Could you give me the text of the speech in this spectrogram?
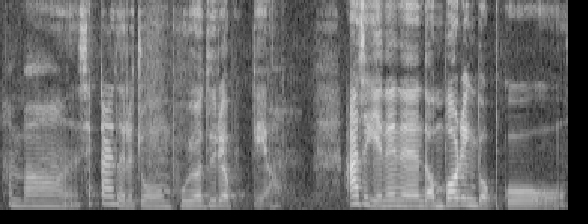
한번 색깔들을 좀 보여드려 볼게요. 아직 얘네는 넘버링도 없고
